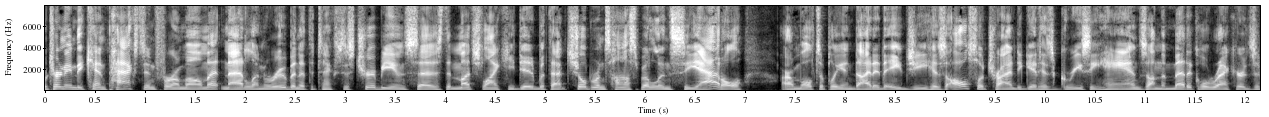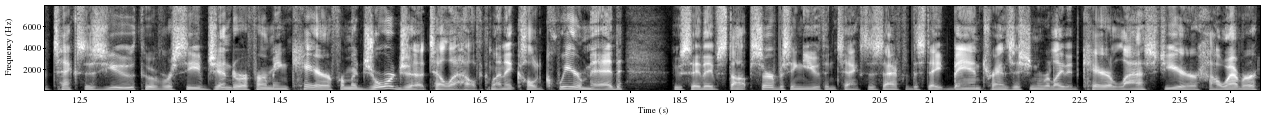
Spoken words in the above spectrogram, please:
Returning to Ken Paxton for a moment, Madeline Rubin at the Texas Tribune says that much like he did with that children's hospital in Seattle, our multiply indicted AG has also tried to get his greasy hands on the medical records of Texas youth who have received gender affirming care from a Georgia telehealth clinic called QueerMed, who say they've stopped servicing youth in Texas after the state banned transition related care last year. However,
